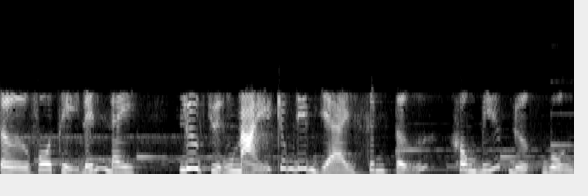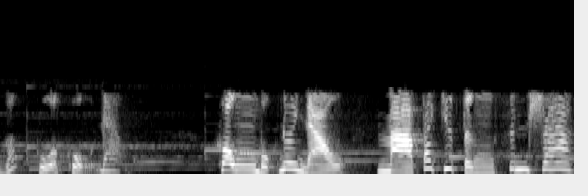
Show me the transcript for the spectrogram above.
từ vô thị đến nay, lưu chuyển mãi trong đêm dài sinh tử, không biết được nguồn gốc của khổ đau. Không một nơi nào mà ta chưa từng sinh ra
